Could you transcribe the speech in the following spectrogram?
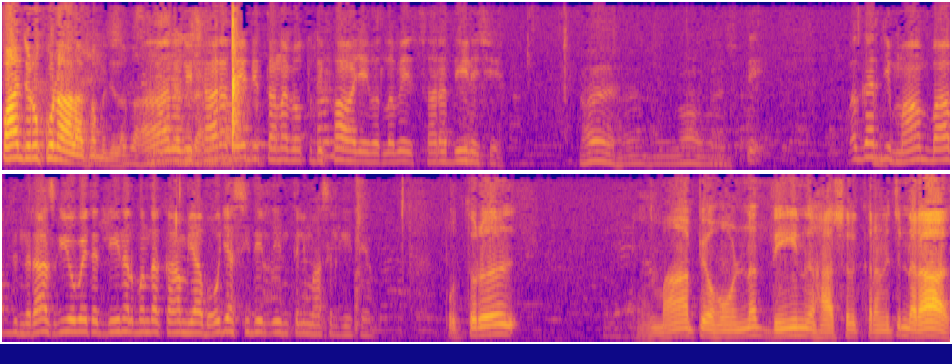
پانچ رکن والا سمجھ لو۔ سبحان اگر اللہ اشارہ دے دیتا نا وہ تو دفاع آ جائے مطلب سارا دین اگر جی ماں باپ دی ناراضگی ہوئے تے دین ال بندہ کامیاب ہو جائے سیدھی دین تعلیم حاصل کیتے ہیں پتر ماں پیو ہون نہ دین حاصل کرنے چ ناراض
